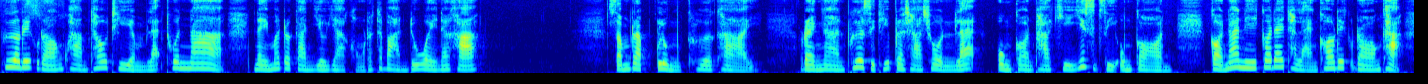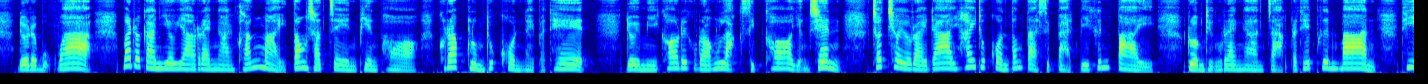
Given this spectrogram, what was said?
เพื่อเรียกร้องความเท่าเทียมและท่วนหน้าในมาตรการเยียวยาของรัฐบาลด้วยนะคะสำหรับกลุ่มเครือข่าย แรงงานเพื่อสิทธิประชาชนและองค์กรภาคี 24 องค์กร ก่อนหน้านี้ก็ได้ถแถลงข้อเรียกร้องค่ะ โดยระบุว่ามาตรการเยียวยาแรงงานครั้งใหม่ต้องชัดเจนเพียงพอ ครอบคลุมทุกคนในประเทศ โดยมีข้อเรียกร้องหลัก 10 ข้อ อย่างเช่น ชดเชยรายได้ให้ทุกคนตั้งแต่ 18 ปีขึ้นไป รวมถึงแรงงานจากประเทศเพื่อนบ้านที่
